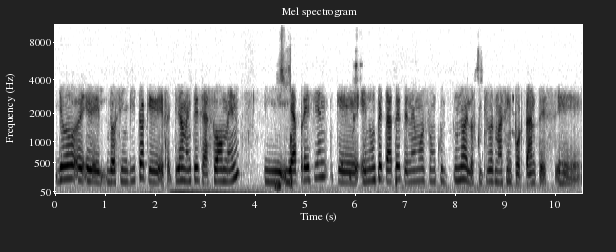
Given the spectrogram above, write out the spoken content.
yo eh, los invito a que efectivamente se asomen y, y, aprecien que en un petate tenemos un, uno de los cultivos más importantes eh,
